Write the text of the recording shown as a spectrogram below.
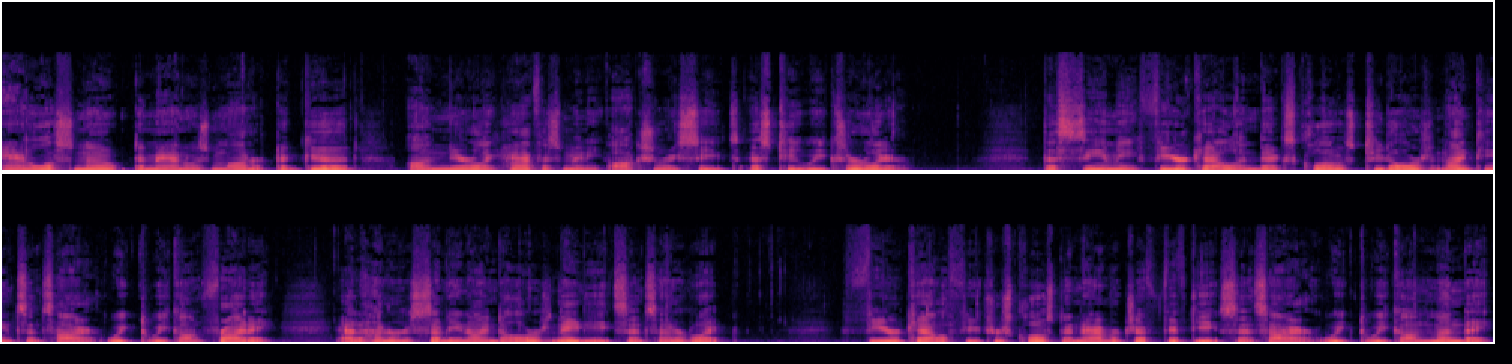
Analysts note demand was moderate to good on nearly half as many auction receipts as two weeks earlier. The CME Feeder Cattle Index closed $2.19 higher week to week on Friday at $179.88 hundredweight. Feeder cattle futures closed an average of 58 cents higher week to week on Monday,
